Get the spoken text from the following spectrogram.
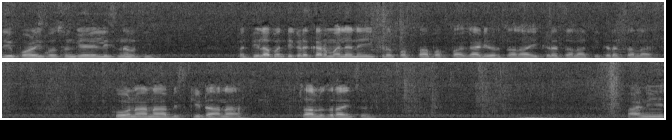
दीपावळीपासून गेलेलीच नव्हती. पण तिला पण तिकडे करमायला नाही. इकडं पप्पा पप्पा गाडीवर चला इकडं चला तिकडं चला. कोण आणा बिस्किट आणा चालूच राहायचं. आणि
